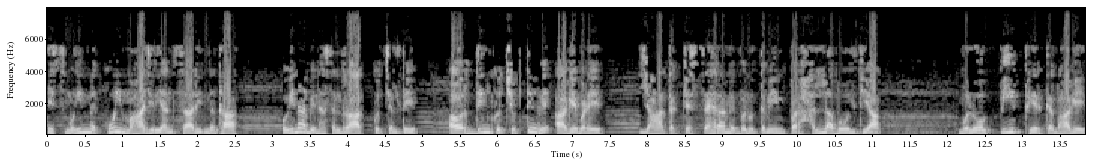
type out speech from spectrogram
اس مہم میں کوئی مہاجری انصاری نہ تھا۔ اوینا بن حسن رات کو چلتے اور دن کو چھپتے ہوئے آگے بڑھے۔ یہاں تک کہ صحرا میں بنو تمیم پر ہلا بول دیا۔ وہ لوگ پیٹ پھیر کر بھاگے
